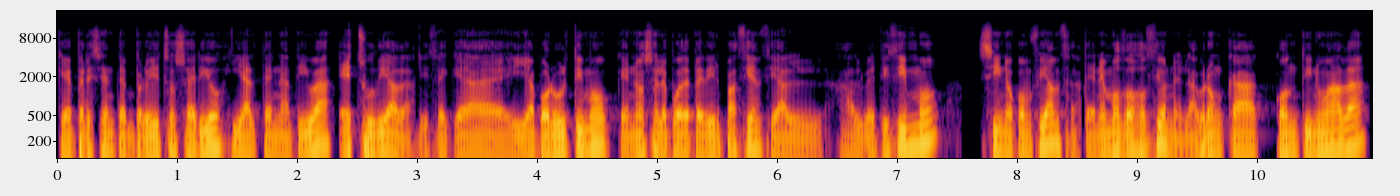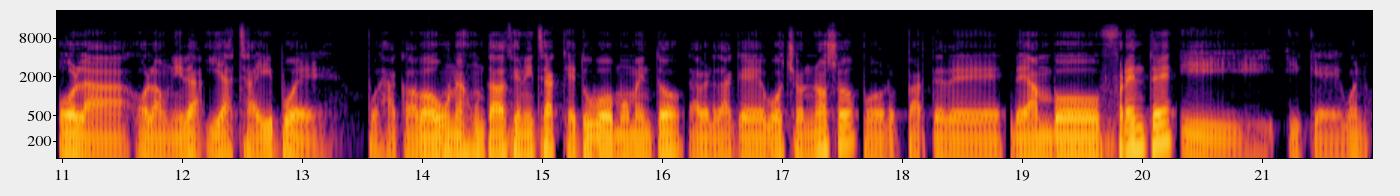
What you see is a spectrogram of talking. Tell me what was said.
que presenten proyectos serios y alternativas estudiadas. Dice que, y ya por último, que no se le puede pedir paciencia al, al beticismo, sino confianza. Tenemos dos opciones, la bronca continuada o la, o la unidad. Y hasta ahí, pues, pues acabó una junta de accionistas que tuvo momentos, la verdad que bochornosos por parte de, ambos frentes y, que, bueno,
